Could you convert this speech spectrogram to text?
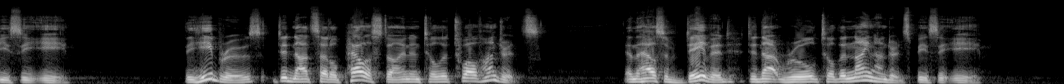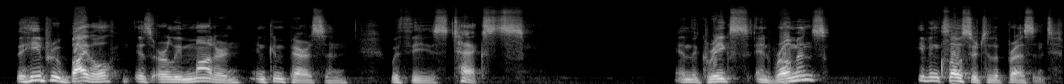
BCE. The Hebrews did not settle Palestine until the 1200s, and the house of David did not rule till the 900s BCE. The Hebrew Bible is early modern in comparison with these texts. And the Greeks and Romans, even closer to the present.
